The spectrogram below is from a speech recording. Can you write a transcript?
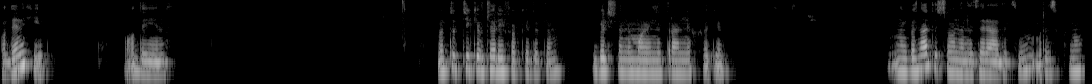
Один хід. Один. Ну тут тільки в Джаріфа кидати. Більше немає нейтральних ходів. Ну, якби знаєте, що вона не зарядиться. Ну, ризикну.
